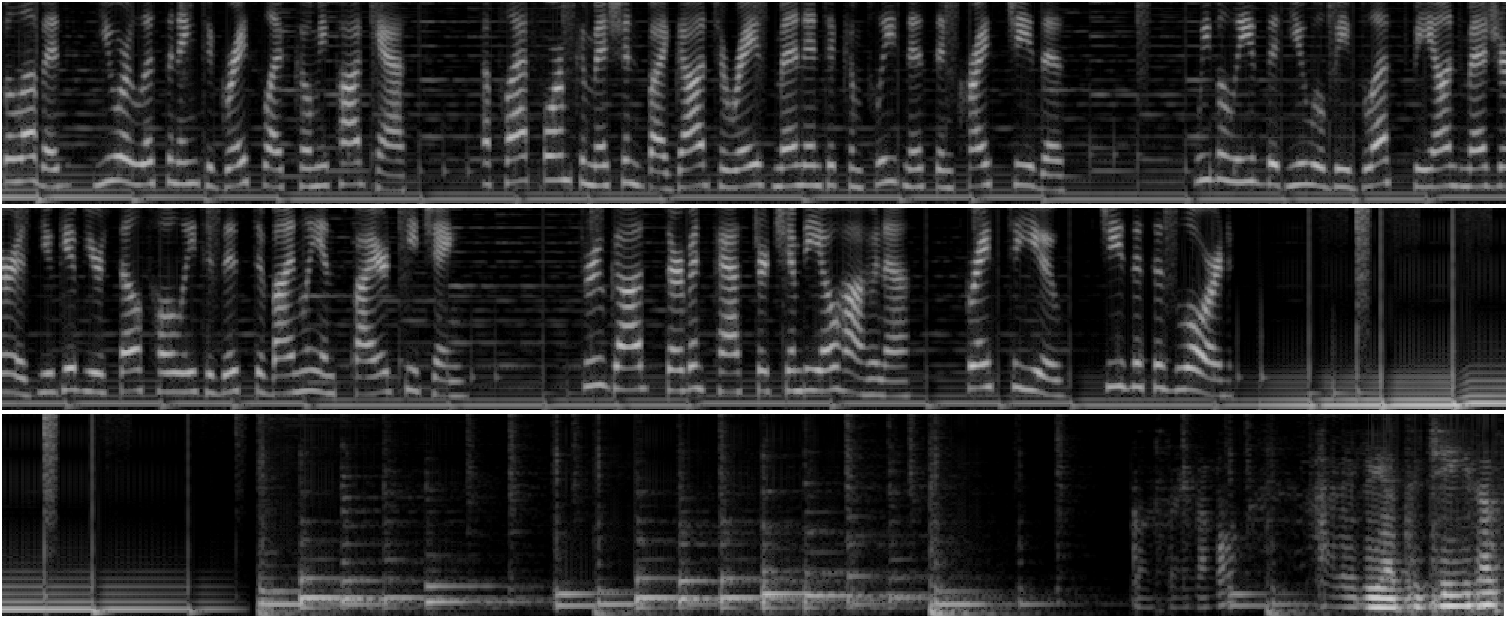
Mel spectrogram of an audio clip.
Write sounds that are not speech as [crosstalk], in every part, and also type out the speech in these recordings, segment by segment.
Beloved, you are listening to Grace Life COMI Podcast, a platform commissioned by God to raise men into completeness in Christ Jesus. We believe that you will be blessed beyond measure as you give yourself wholly to this divinely inspired teaching. Through God's servant Pastor Chimdi Ohahuna. Grace to you. Jesus is Lord. Hallelujah to Jesus.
